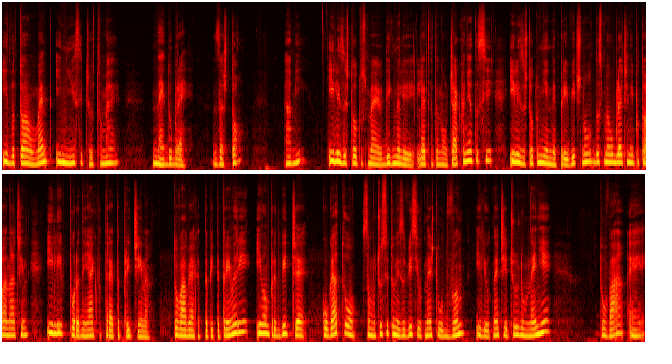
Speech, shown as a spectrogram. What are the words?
идва този момент и ние се чувстваме недобре. Защо? Ами, или защото сме вдигнали летвата на очакванията си, или защото ни е непривично да сме облечени по този начин, или поради някаква трета причина. Това бяха тъпите примери. Имам предвид, че когато самочувствието ни зависи от нещо отвън или от нечие чуждо мнение, това е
